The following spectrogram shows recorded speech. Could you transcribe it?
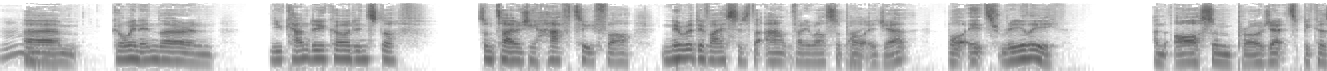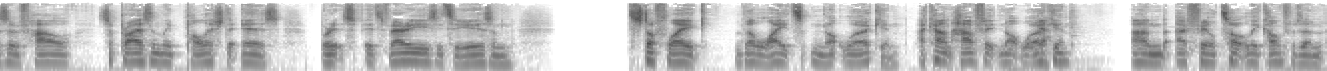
Mm. Um, going in there and you can do coding stuff. Sometimes you have to for newer devices that aren't very well supported yet. But it's really an awesome project because of how surprisingly polished it is. But it's it's very easy to use and stuff like the lights not working. I can't have it not working, and I feel totally confident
